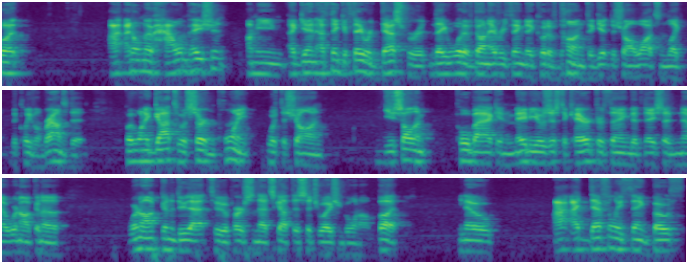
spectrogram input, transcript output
but I, I don't know how impatient. I mean, again, I think if they were desperate, they would have done everything they could have done to get Deshaun Watson like the Cleveland Browns did. But when it got to a certain point with Deshaun, you saw them pull back, and maybe it was just a character thing that they said, no, we're not going to. We're not going to do that to a person that's got this situation going on. But, you know, I, I, definitely think both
